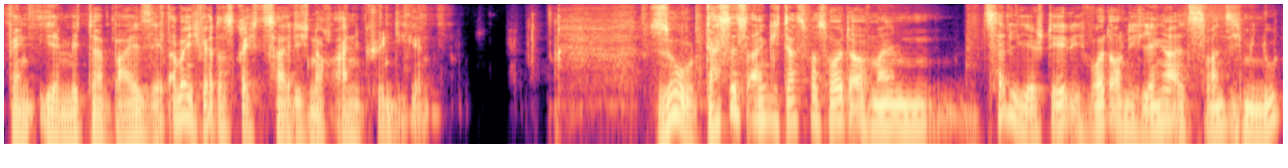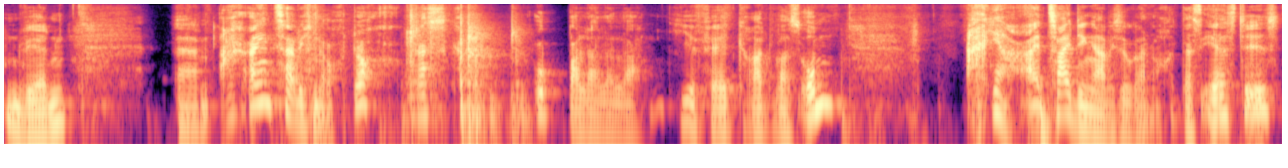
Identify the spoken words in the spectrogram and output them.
wenn ihr mit dabei seid. Aber ich werde das rechtzeitig noch ankündigen. So, das ist eigentlich das, was heute auf meinem Zettel hier steht. Ich wollte auch nicht länger als 20 Minuten werden. Ähm, ach, eins habe ich noch. Doch, das. Uppalalala. Hier fällt gerade was um. Ach ja, zwei Dinge habe ich sogar noch. Das erste ist,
